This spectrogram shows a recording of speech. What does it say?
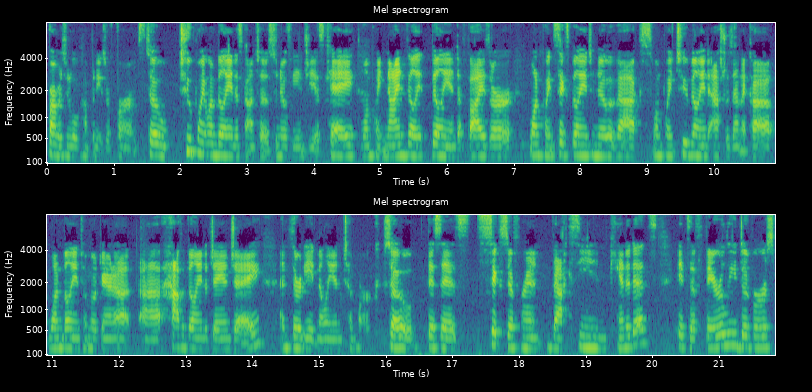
pharmaceutical companies or firms. So 2.1 billion has gone to Sanofi and GSK, 1.9 billion to Pfizer, 1.6 billion to Novavax, 1.2 billion to AstraZeneca, 1 billion to Moderna, uh, half a billion to J and J, and 38 million to Merck. So this is six different vaccine candidates. It's a fairly diverse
